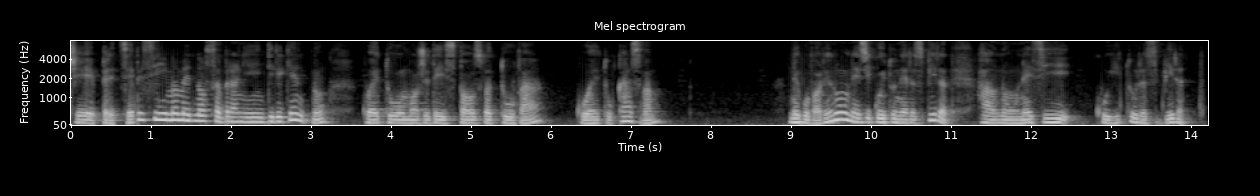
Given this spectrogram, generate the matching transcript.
че пред себе си имам едно събрание интелигентно, което може да използва това, което казвам. Не говоря на унези, които не разбират, а на унези, които разбират.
